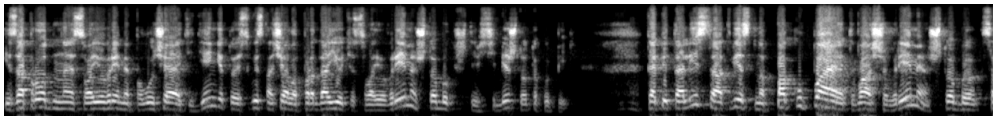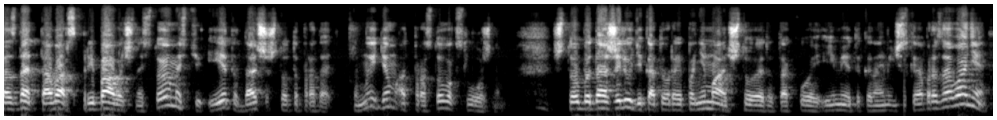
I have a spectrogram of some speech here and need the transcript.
и за проданное свое время получаете деньги, то есть вы сначала продаете свое время, чтобы себе что-то купить. Капиталист, соответственно, покупает ваше время, чтобы создать товар с прибавочной стоимостью и это дальше что-то продать. Мы идем от простого к сложному. Чтобы даже люди, которые понимают, что это такое и имеют экономическое образование,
